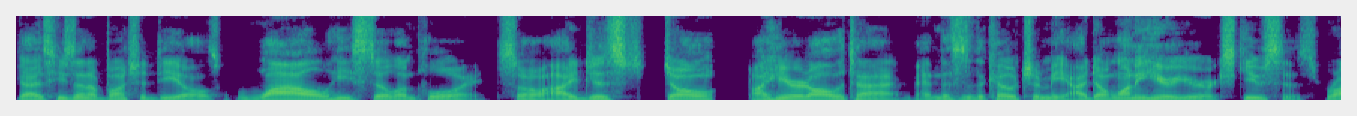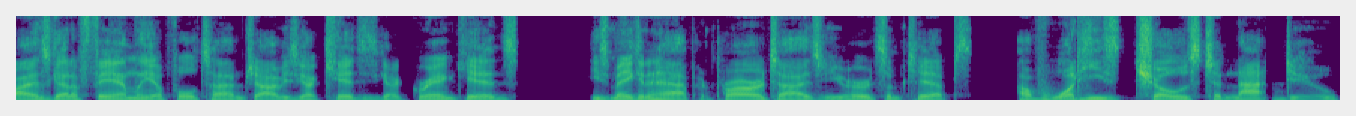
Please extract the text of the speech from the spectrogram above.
guys. He's done a bunch of deals while he's still employed. So I just don't. I hear it all the time, and this is the coach in me. I don't want to hear your excuses. Ryan's got a family, a full time job. He's got kids. He's got grandkids. He's making it happen. Prioritize, and you heard some tips of what he chose to not do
